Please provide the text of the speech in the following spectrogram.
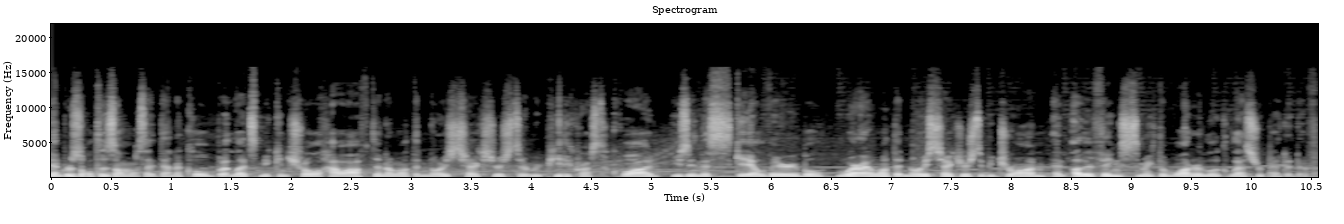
end result is almost identical, but lets me control how often I want the noise textures to repeat across the quad using the scale variable, where I want the noise textures to be drawn, and other things to make the water look less repetitive.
